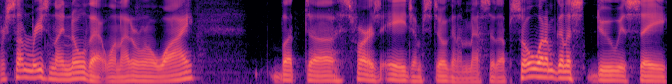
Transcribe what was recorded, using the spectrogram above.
for some reason I know that one. I don't know why, but uh, as far as age, I'm still gonna mess it up. So what I'm gonna do is say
